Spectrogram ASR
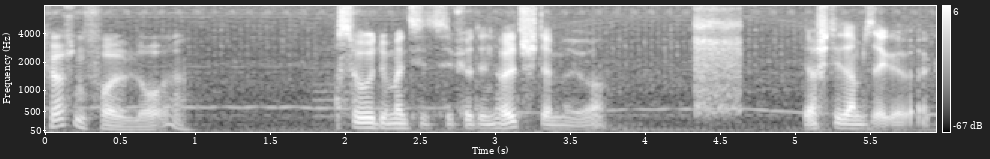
Kirchen voll, lol. Achso, du meinst jetzt die für den Holzstämme, ja. Der steht am Sägewerk.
